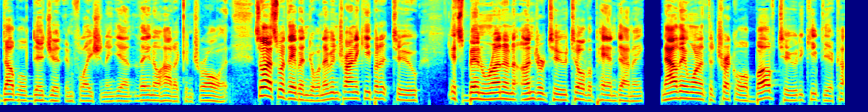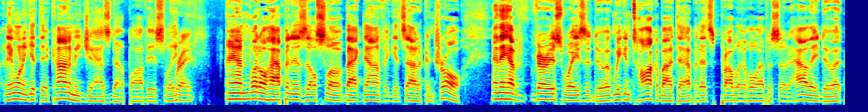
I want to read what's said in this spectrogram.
double digit inflation again. They know how to control it. So that's what they've been doing. They've been trying to keep it at two. It's been running under two till the pandemic. Now they want it to trickle above two to keep the, they want to get the economy jazzed up, obviously. Right. And what'll happen is they'll slow it back down if it gets out of control. And they have various ways to do it. We can talk about that, but that's probably a whole episode of how they do it.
